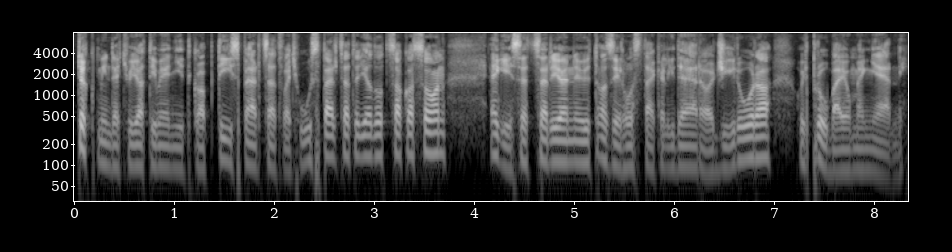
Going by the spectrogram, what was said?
Tök mindegy, hogy Ati mennyit kap, 10 percet vagy 20 percet egy adott szakaszon, egész egyszerűen őt azért hozták el ide erre a Giro-ra, hogy próbáljon megnyerni.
